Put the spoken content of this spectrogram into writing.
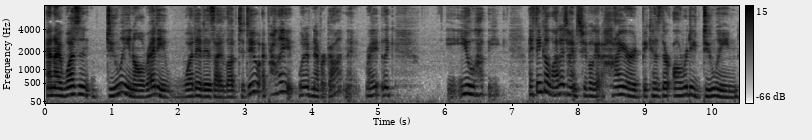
and I wasn't doing already what it is I love to do, I probably would have never gotten it, right? Like you I think a lot of times people get hired because they're already doing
